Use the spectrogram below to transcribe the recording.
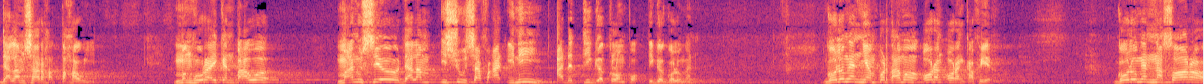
Dalam syarah tahawi menghuraikan bahawa manusia dalam isu syafaat ini ada tiga kelompok, tiga golongan. Golongan yang pertama orang-orang kafir. Golongan Nasara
